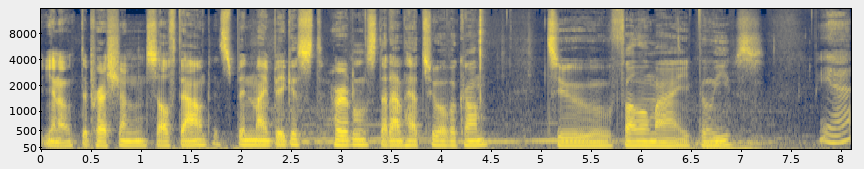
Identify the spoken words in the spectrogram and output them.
you know, depression, self doubt, it's been my biggest hurdles that I've had to overcome to follow my beliefs. Yeah,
